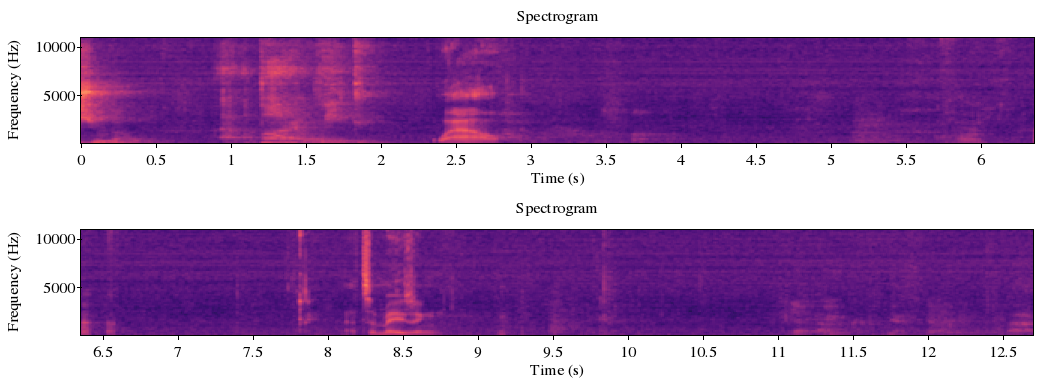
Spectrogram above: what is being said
と約1週間 uh, about a week. Wow. That's amazing. Uh,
